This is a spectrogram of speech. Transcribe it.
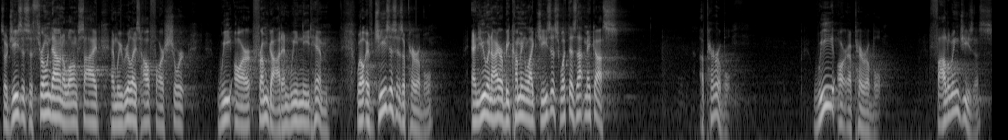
So Jesus is thrown down alongside, and we realize how far short we are from God and we need Him. Well, if Jesus is a parable, and you and I are becoming like Jesus, what does that make us? a parable. We are a parable following Jesus,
